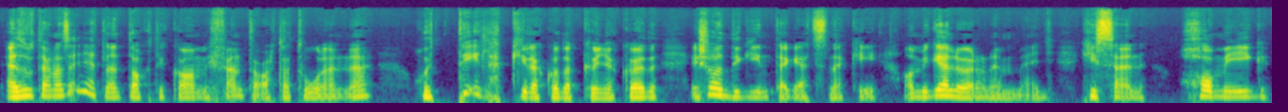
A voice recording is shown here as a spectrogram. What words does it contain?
Ezután az egyetlen taktika, ami fenntartató lenne, hogy tényleg kirakod a könyököd, és addig integetsz neki, amíg előre nem megy, hiszen ha még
